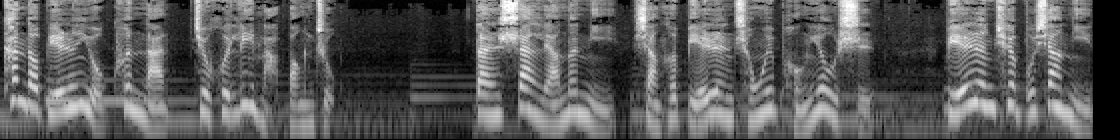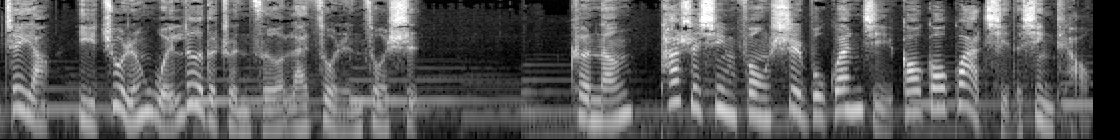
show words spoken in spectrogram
看到别人有困难就会立马帮助。但善良的你想和别人成为朋友时，别人却不像你这样以助人为乐的准则来做人做事。可能他是信奉事不关己、高高挂起的信条，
